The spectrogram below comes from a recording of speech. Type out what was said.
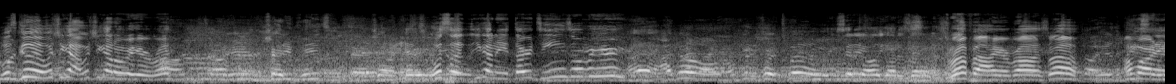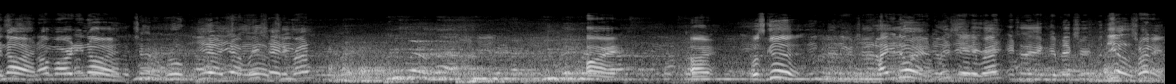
What's good? What you got? What you got over here, bro? Oh, here trading pits, trying to catch What's up? You got any 13s over here? I, I know, I'm looking for a 12. He said he only got his It's rough out here, bro. It's rough. I'm already knowing. I'm already knowing. Trying to broke. Yeah, yeah, appreciate it, bro. All right. All right. What's good? How you doing? Appreciate it, bro. Yeah, let's run it.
